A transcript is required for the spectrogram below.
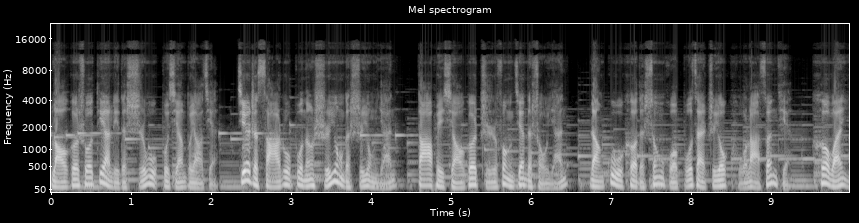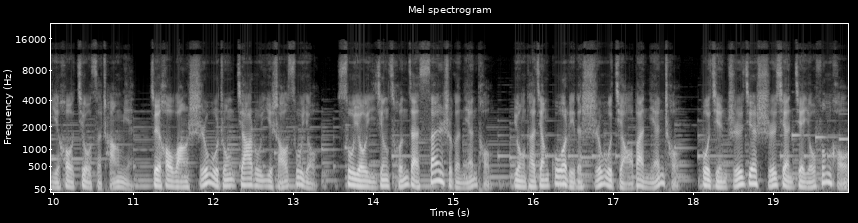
老哥说店里的食物不咸不要钱，接着撒入不能食用的食用盐，搭配小哥指缝间的手盐，让顾客的生活不再只有苦辣酸甜。喝完以后就此长眠。最后往食物中加入一勺酥油，酥油已经存在三十个年头，用它将锅里的食物搅拌粘稠，不仅直接实现借油封喉，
